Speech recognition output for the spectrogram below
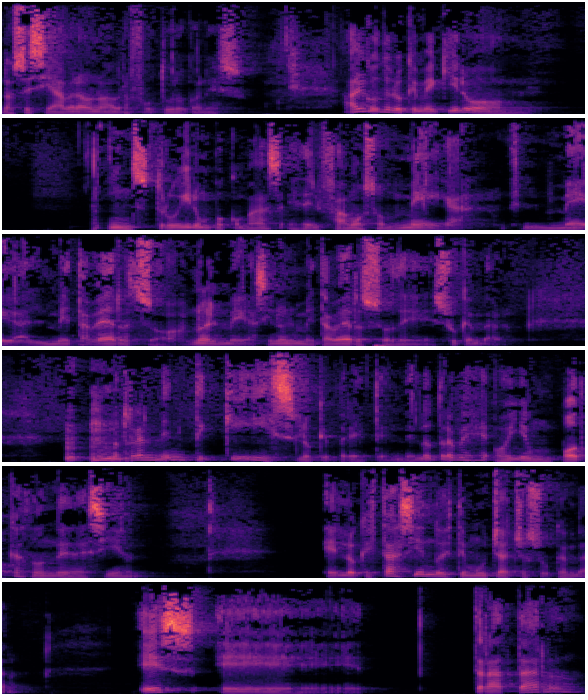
No sé si habrá o no habrá futuro con eso. Algo de lo que me quiero instruir un poco más es del famoso mega, el mega, el metaverso, no el mega, sino el metaverso de Zuckerberg. realmente qué es lo que pretende. La otra vez oí un podcast donde decían, eh, lo que está haciendo este muchacho Zuckerberg es eh, tratar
